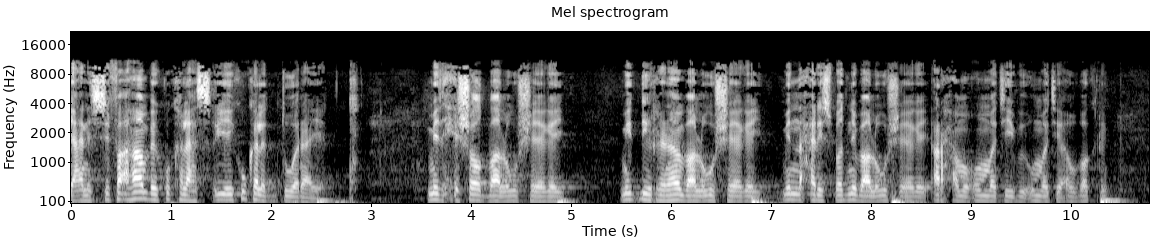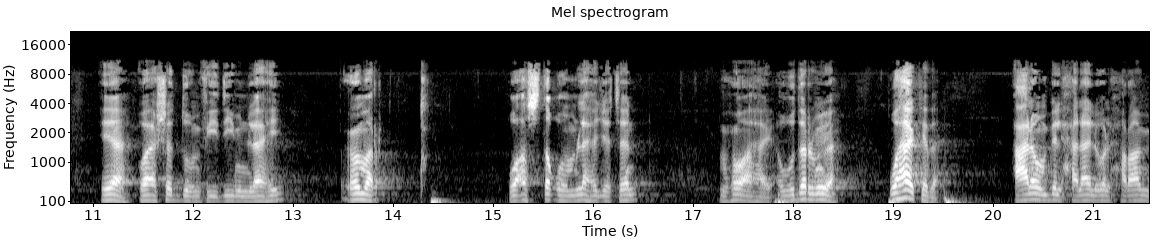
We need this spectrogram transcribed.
yacni sifo ahaan bay ku kalaayay ku kala duwanaayeen. Mid xishood baa lagu sheegay mid dhiiranaan baa lagu sheegay mid naxariis badni baa lagu sheegay arxamu ummatii biummatii abu bakrin ya wa ashadhum fii diin illaahi cumar wa asdaquhum lahjatan. Muxuu ahay? Abu dar miya? Wahaakada aclamhum bilxalaali walxaraami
